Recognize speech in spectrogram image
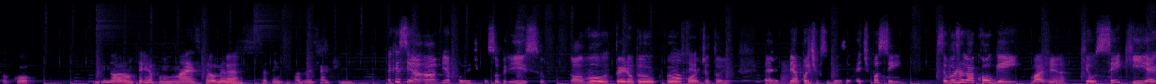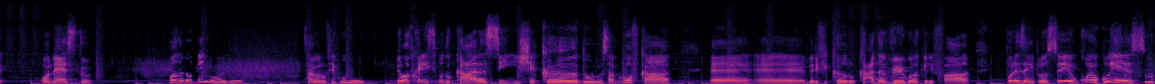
Tocou. Ignora um tempo, mas pelo menos você tem que fazer certinho. É que assim, a, a minha política sobre isso. Ó, vou, perdão pelo, pelo Não, sim. corte, Antônio. É, minha política sobre isso é tipo assim: se eu vou jogar com alguém imagina. que eu sei que é honesto, mano, eu nem olho. Sabe, eu não fico. Eu vou ficar em cima do cara, assim, checando, sabe? Eu vou ficar é, é, verificando cada vírgula que ele fala. Por exemplo, eu sei, eu, eu conheço,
